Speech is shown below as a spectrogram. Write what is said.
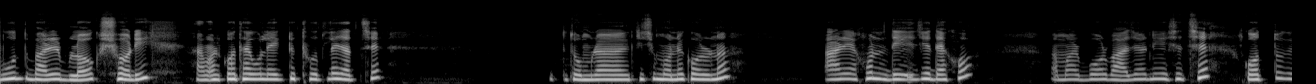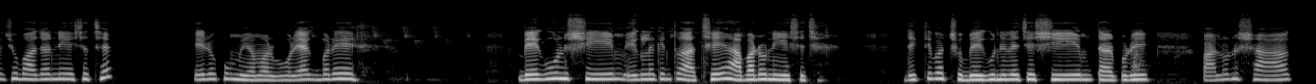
বুধবারের ব্লগ সরি আমার কথাগুলো একটু থুতলে যাচ্ছে। তো তোমরা কিছু মনে করো না। আর এখন যে দেখো, আমার বর বাজার নিয়ে এসেছে, কত কিছু বাজার নিয়ে এসেছে। এরকমই আমার বর। একবারে বেগুন, শিম এগুলো কিন্তু আছে, আবারও নিয়ে এসেছে। দেখতে পাচ্ছ? বেগুন এনেছে, শিম, তারপরে পালন শাক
